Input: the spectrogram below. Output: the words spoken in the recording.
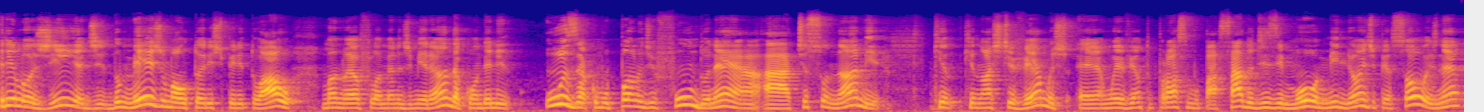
trilogia de, do mesmo autor espiritual, Manuel Filomeno de Miranda, quando ele usa como pano de fundo né, a, a tsunami que, que nós tivemos, é, um evento próximo passado, dizimou milhões de pessoas, né?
